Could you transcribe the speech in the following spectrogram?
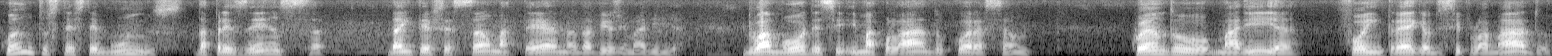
quantos testemunhos da presença, da intercessão materna da Virgem Maria, do amor desse imaculado coração. Quando Maria foi entregue ao discípulo amado,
